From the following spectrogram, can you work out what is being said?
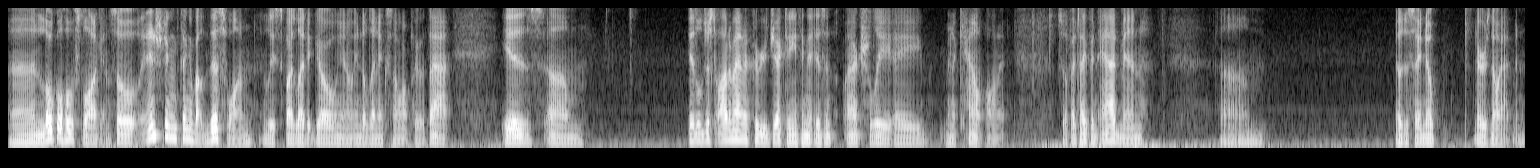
And localhost login. So an interesting thing about this one, at least if I let it go, you know, into Linux and I want to play with that, is um, it'll just automatically reject anything that isn't actually a an account on it. So if I type in admin, um, it'll just say nope, there's no admin.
